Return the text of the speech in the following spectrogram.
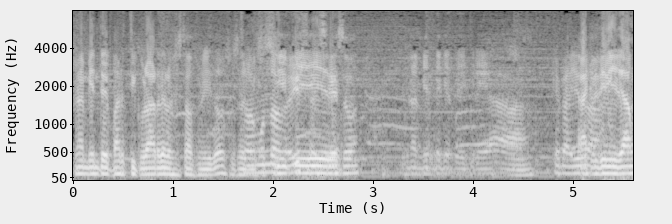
un ambiente particular de los Estados Unidos, o sea, Todo el mundo lo dice, y sí. eso. Un ambiente que te crea Que te ayuda. la creatividad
